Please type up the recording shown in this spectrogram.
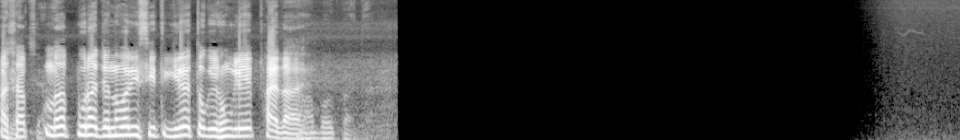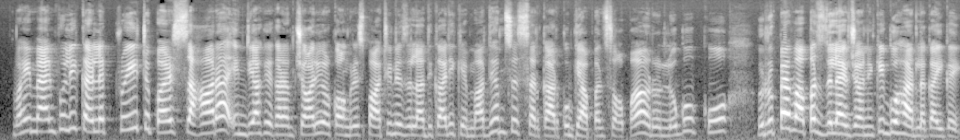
अच्छा मतलब पूरा जनवरी शीत गिरे तो गेहूँ के लिए फ़ायदा है। हाँ बहुत फ़ायदा। वहीं मैनपुली कलेक्ट्रेट पर सहारा इंडिया के कर्मचारी और कांग्रेस पार्टी ने जिलाधिकारी के माध्यम से सरकार को ज्ञापन सौंपा और लोगों को रुपए वापस दिलाए जाने की गुहार लगाई गई।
